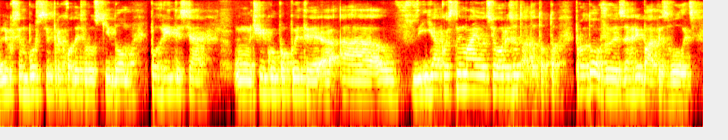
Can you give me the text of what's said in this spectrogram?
люксембуржці приходять в руський дом погрітися, чайку попити. е, А якось немає цього результату. Тобто продовжують загрібати з вулиць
